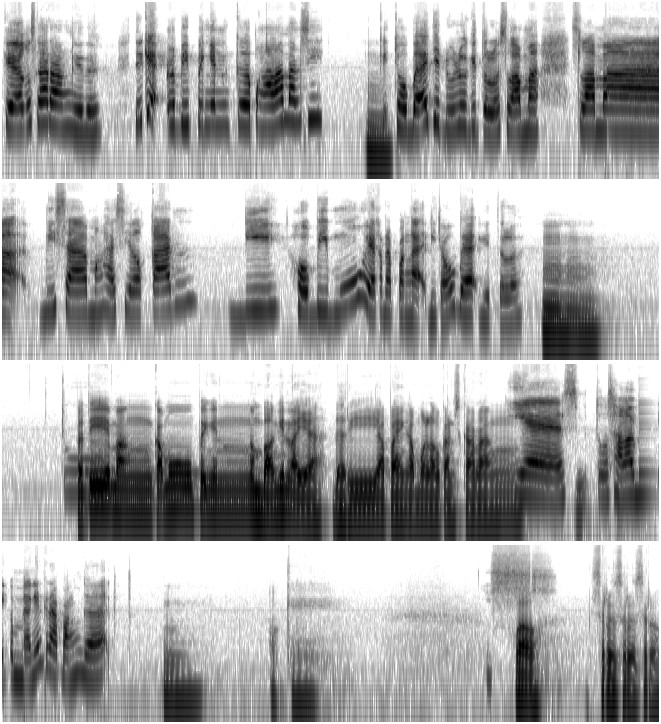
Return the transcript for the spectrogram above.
kayak aku sekarang gitu jadi kayak lebih pengen ke pengalaman sih Hmm. Kayak coba aja dulu gitu loh selama selama bisa menghasilkan di hobimu ya kenapa nggak dicoba gitu loh Hmm. Tuh Berarti emang kamu pengen ngembangin lah ya dari apa yang kamu lakukan sekarang. yes betul sama dikembangin kenapa enggak Hmm. Oke. Is. Wow. Seru seru seru.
